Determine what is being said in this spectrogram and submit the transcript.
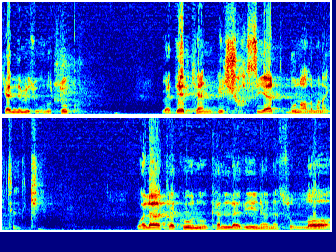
Kendimizi unuttuk ve derken bir şahsiyet bunalımına itildik. وَلَا تَكُونُوا كَالَّذ۪ينَ نَسُوا اللّٰهِ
